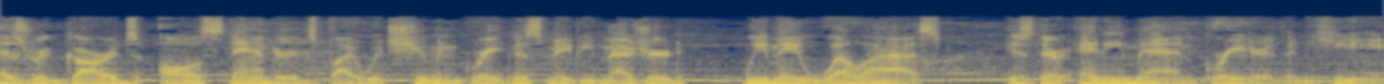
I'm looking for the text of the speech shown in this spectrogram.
As regards all standards by which human greatness may be measured, we may well ask, is there any man greater than he?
